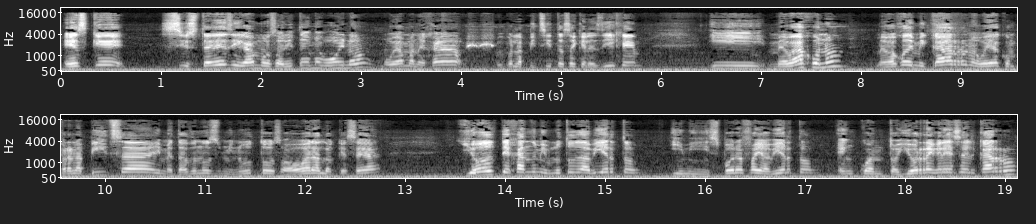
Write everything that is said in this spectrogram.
es que si ustedes, digamos, ahorita me voy, ¿no? Me voy a manejar, voy por la pizzita, sé que les dije, y me bajo, ¿no? Me bajo de mi carro, me voy a comprar la pizza y me tardo unos minutos o horas, lo que sea. Yo dejando mi Bluetooth abierto y mi Spotify abierto, en cuanto yo regrese del carro,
